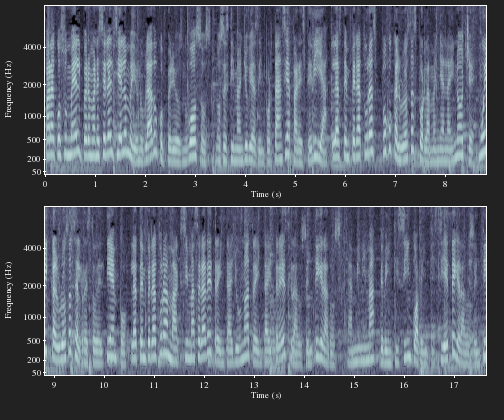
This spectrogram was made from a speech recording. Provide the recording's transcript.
Para Cozumel permanecerá el cielo medio nublado con periodos nubosos. No se estiman lluvias de importancia para este día. Las temperaturas poco calurosas por la mañana y noche, muy calurosas el resto del tiempo. La temperatura máxima será de 31 a 33 grados centígrados, la mínima de 25 a 27 grados centígrados.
